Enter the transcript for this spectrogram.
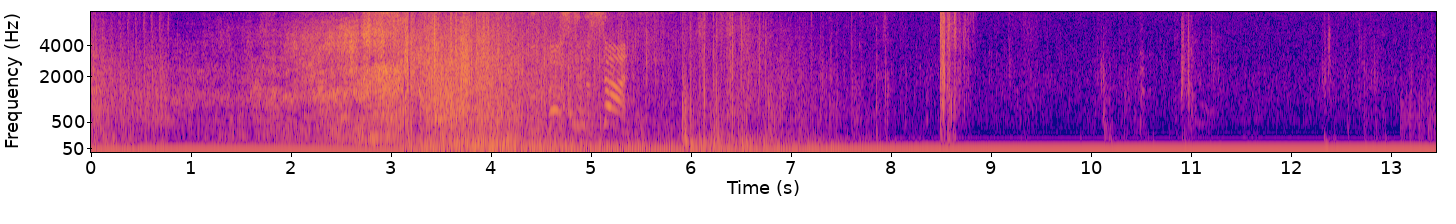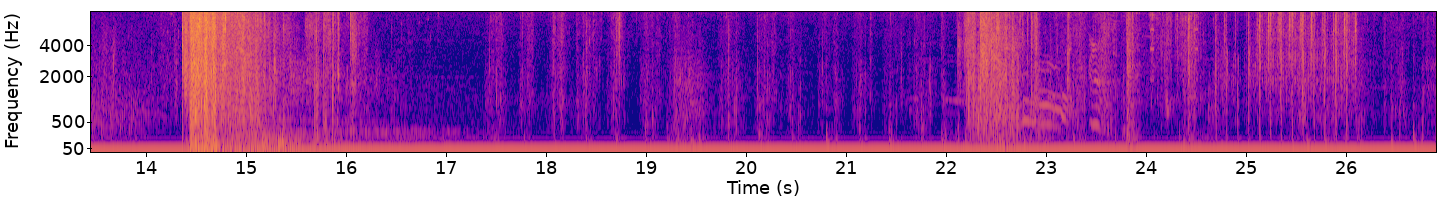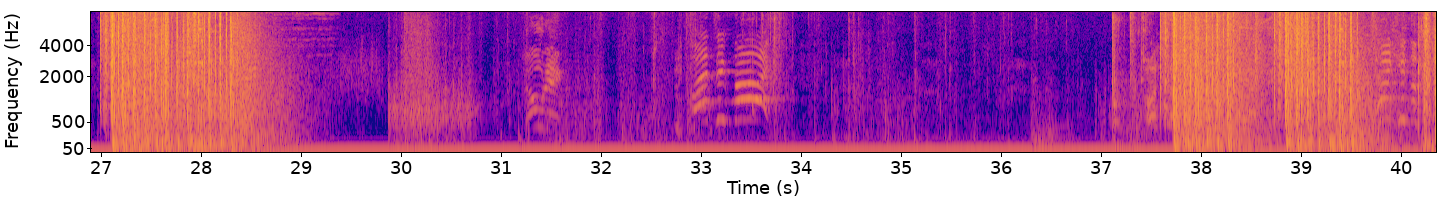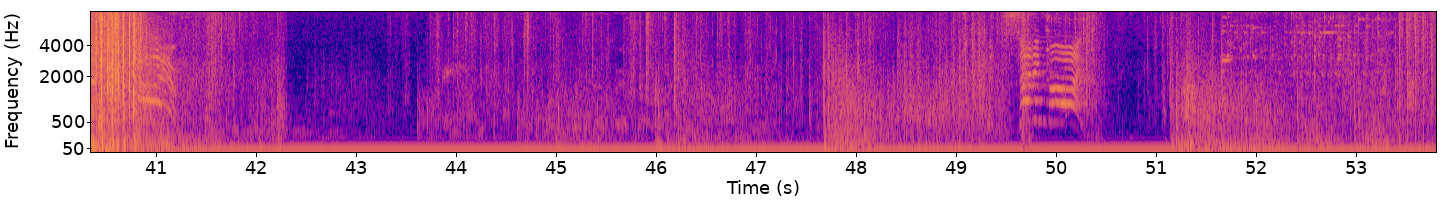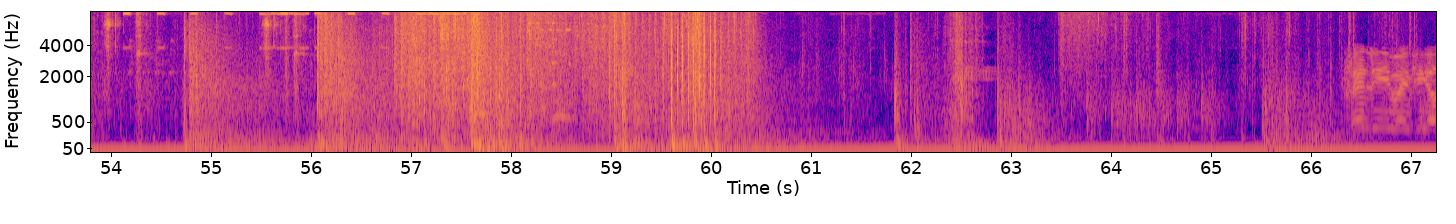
Close to the sun! Loading! Planting mine! Hostile UAV active. Taking effective fire! Setting mine! Friendly UAV online. Friendly fire, asshole! Planting mine! Hostile UAV in the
